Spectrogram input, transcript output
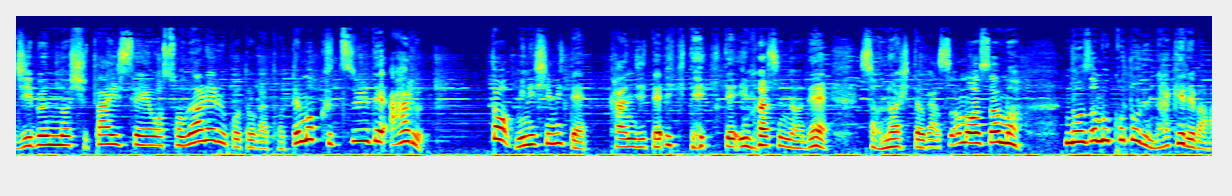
自分の主体性をそがれることがとても苦痛である。と身にしみて感じて生きてきていますのでその人がそもそも望むことでなければ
